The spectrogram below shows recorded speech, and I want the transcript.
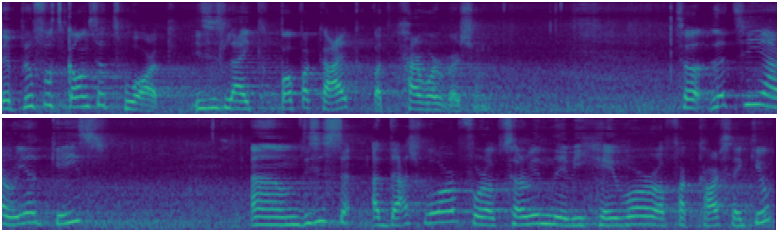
the proof of concept work. This is like PopaCalc, but hardware version. So let's see a real case. Um, this is a dashboard for observing the behavior of a car's EQ.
